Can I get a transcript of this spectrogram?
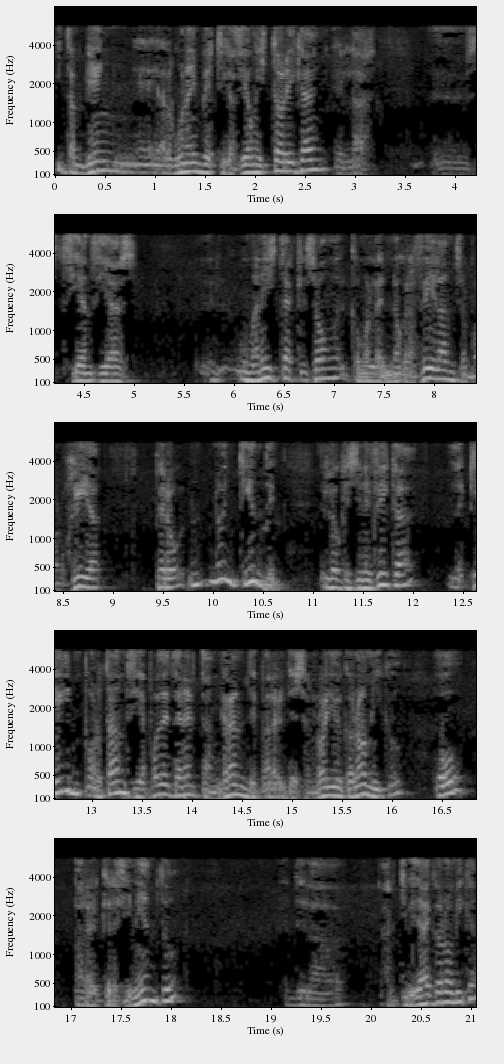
y también eh, alguna investigación histórica en, las eh, ciencias humanistas que son como la etnografía y la antropología, pero no entienden lo que significa, qué importancia puede tener tan grande para el desarrollo económico o para el crecimiento de la actividad económica,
